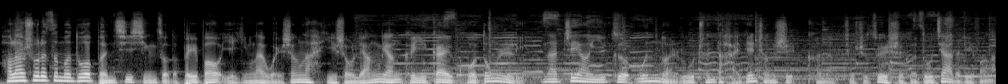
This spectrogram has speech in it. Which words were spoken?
好了，说了这么多，本期行走的背包也迎来尾声了。一首凉凉可以概括冬日里，那这样一个温暖如春的海边城市，可能就是最适合度假的地方了。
